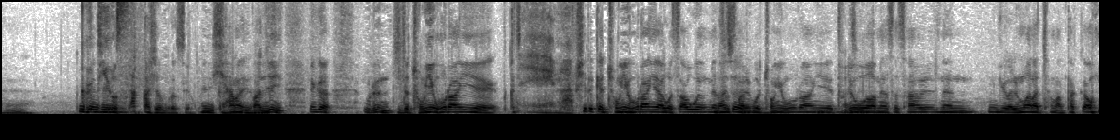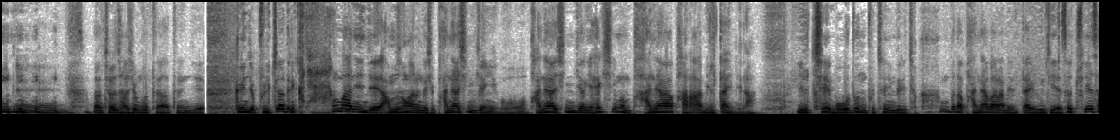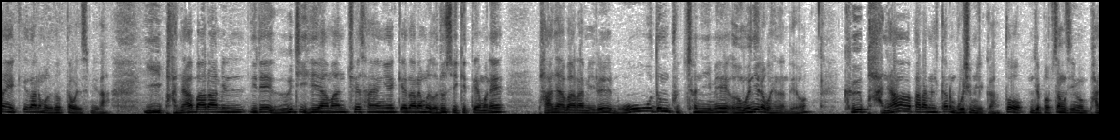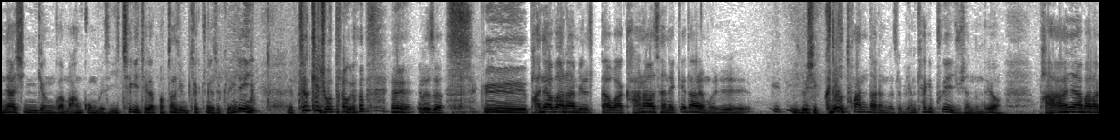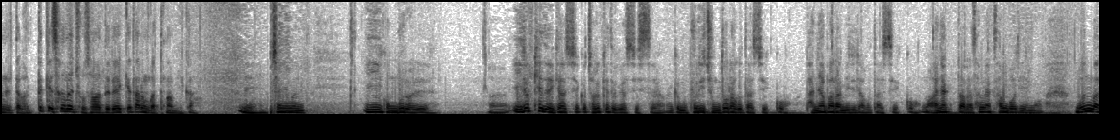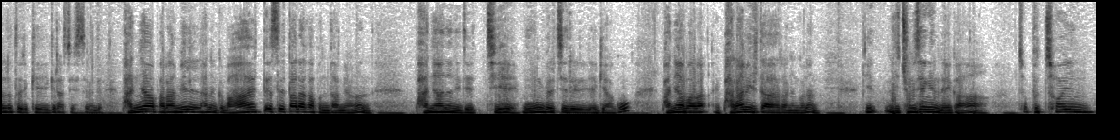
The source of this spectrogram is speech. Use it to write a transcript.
그 그러니까 뒤로 이제 싹 가셔버렸어요. 그러니까. 희한하게 완전히 그러니까 우리는 진짜 종이 호랑이에 끊임없이 이렇게 종이 호랑이하고 싸우면서 맞아요. 살고 종이 호랑이에 두려워하면서 사는 게 얼마나 참 안타까운 예, 예. 어, 저 자신부터 같은 이제 그 이제 불자들이 가장 많이 이제 암송하는 것이 반야신경이고 반야신경의 핵심은 반야바라밀다입니다. 일체 모든 부처님들이 전부 다 반야바라밀다에 의지해서 최상의 깨달음을 얻었다고 했습니다. 이 반야바라밀에 의지해야만 최상의 깨달음을 얻을 수 있기 때문에 반야바라밀을 모든 부처님의 어머니라고 했는데요. 그 반야바라밀다는 무엇입니까? 또 이제 법상스님은 반야신경과 마음공부에서 이 책이 제가 법상스님 책 중에서 굉장히 특히 좋더라고요. 예, 그래서 그 반야바라밀다와 가나선의 깨달음을 이- 이것이 그대로 통한다는 것을 명쾌하게 풀이해 주셨는데요. 반야바라밀다가 어떻게 선의 조사들의 깨달음과 통합니까? 네. 부처님은 이 공부를 어, 이렇게도 얘기할 수 있고 저렇게도 얘기할 수 있어요. 그러니까 뭐 불이 중도라고도 할 수 있고 반야바라밀이라고도 할 수 있고 뭐 안약따라 삼약삼벌이 뭐뭔 말로도 이렇게 얘기를 할 수 있어요. 근데 반야바라밀 하는 그 말 뜻을 따라가 본다면 반야는 이제 지혜, 무분별지를 얘기하고 반야바라 바람일다라는 거는 이, 이 중생인 내가 저 부처인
